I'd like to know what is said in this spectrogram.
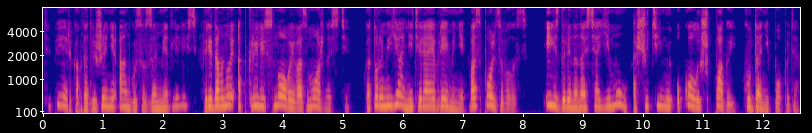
Теперь, когда движения Ангуса замедлились, передо мной открылись новые возможности, которыми я, не теряя времени, воспользовалась, издали нанося ему ощутимые уколы шпагой, куда ни попадя.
